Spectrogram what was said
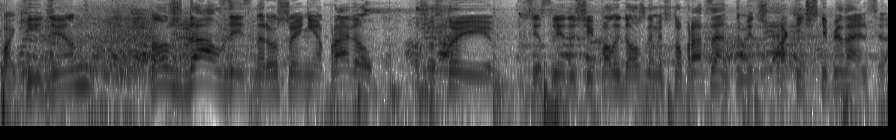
Покидин. Он ждал здесь нарушения правил. Шестой все следующие фолы должны быть стопроцентными. Это же практически пенальти.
